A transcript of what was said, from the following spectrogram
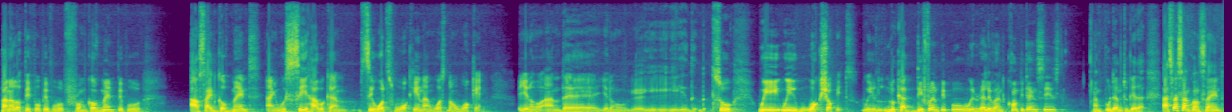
panel of people, people from government, people outside government and we'll see how we can see what's working and what's not working you know and uh, you know so we we workshop it we look at different people with relevant competencies and put them together as far as i'm concerned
